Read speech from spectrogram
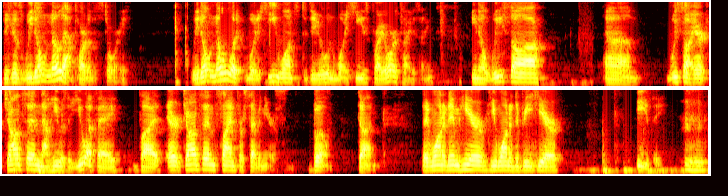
Because we don't know that part of the story. We don't know what what he wants to do and what he's prioritizing. You know, we saw um we saw Erik Johnson. Now he was a UFA, but Erik Johnson signed for seven years. Boom, done. They wanted him here. He wanted to be here. Easy. Mm-hmm.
